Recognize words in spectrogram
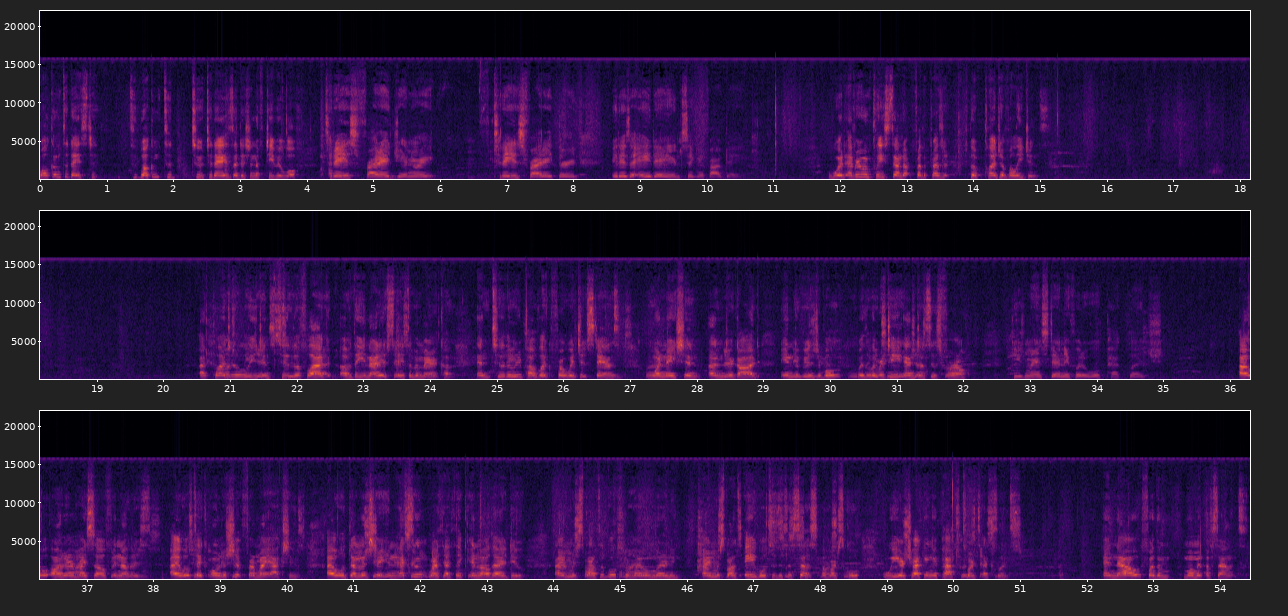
Welcome today's to, to welcome to, to today's edition of TV Wolf. Today is Friday, January. Today is Friday 3rd. It is an A day and Sigma 5 day. Would everyone please stand up for the, pres- the Pledge of Allegiance? I pledge allegiance to the flag of the United States of America and to the republic for which it stands, one nation, under God, indivisible, with liberty and justice for all. Please remain standing for the Wolfpack Pledge. I will honor myself and others. I will take ownership for my actions. I will demonstrate an excellent work ethic in all that I do. I am responsible for my own learning. I am responsible to the success of our school. We are tracking a path towards excellence. And now for the moment of silence.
